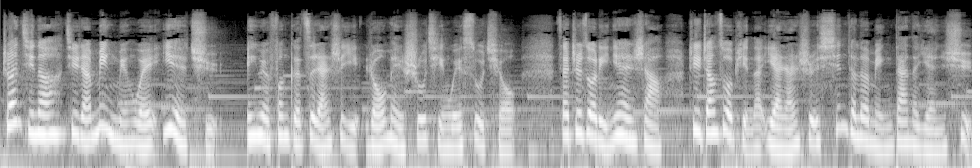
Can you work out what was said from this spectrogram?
专辑呢，既然命名为夜曲，音乐风格自然是以柔美抒情为诉求。在制作理念上，这张作品呢，俨然是《辛德勒名单》的延续。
